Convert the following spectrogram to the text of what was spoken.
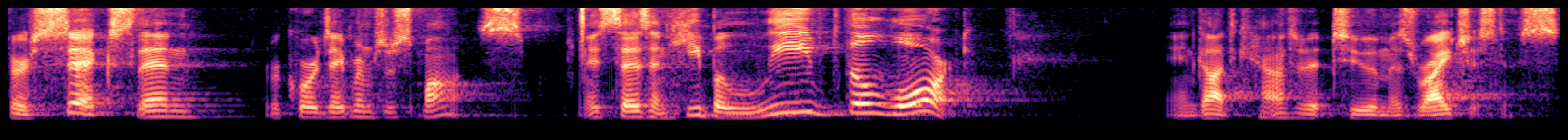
Verse 6 then records Abram's response. It says, And he believed the Lord, and God counted it to him as righteousness.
